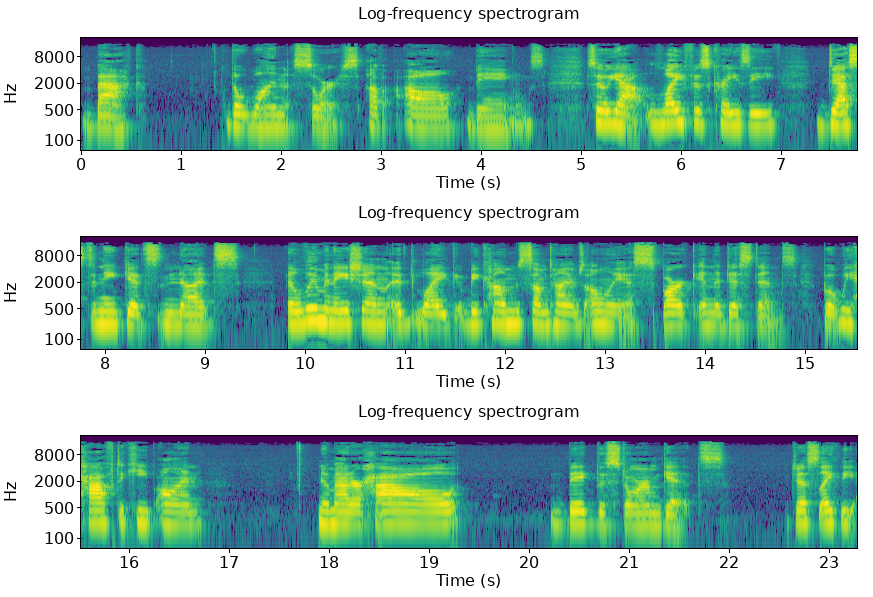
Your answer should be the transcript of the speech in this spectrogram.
back the one source of all beings. So, yeah, life is crazy. Destiny gets nuts. Illumination, it like becomes sometimes only a spark in the distance but we have to keep on no matter how big the storm gets. Just like the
